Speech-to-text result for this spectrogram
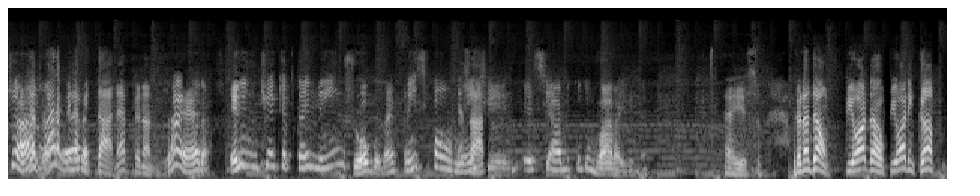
Já, já não já era para ele apitar, né, Fernando? Já era. Ele não tinha que apitar em nenhum jogo, né? Principalmente Exato. esse hábito do VAR aí, né? É isso. Fernandão, pior da, o pior em campo,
